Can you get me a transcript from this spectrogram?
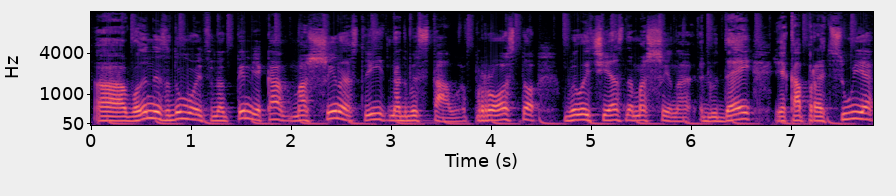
а, вони не задумуються над тим, яка машина стоїть над виставою. Просто величезна машина людей, яка працює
